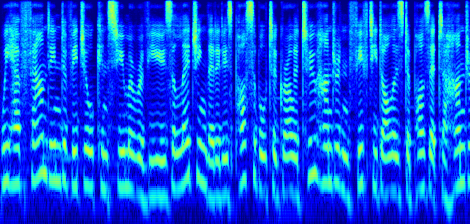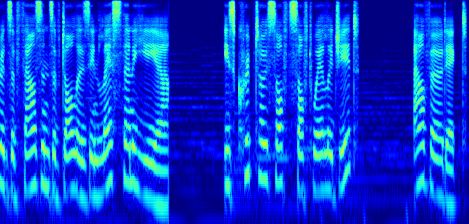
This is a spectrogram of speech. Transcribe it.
We have found individual consumer reviews alleging that it is possible to grow a $250 deposit to hundreds of thousands of dollars in less than a year. Is CryptoSoft software legit? Our verdict.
